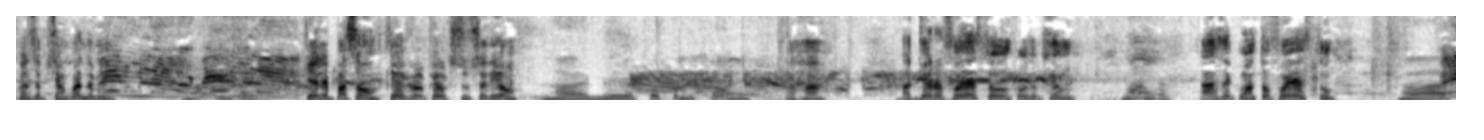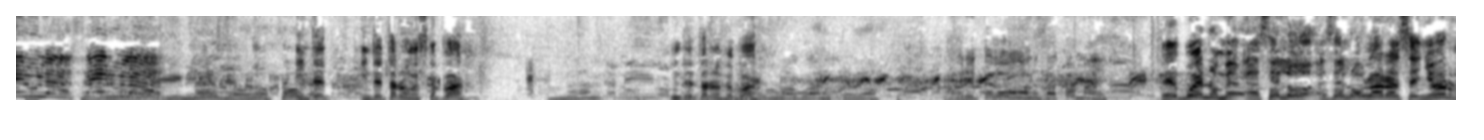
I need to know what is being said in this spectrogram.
Concepción, cuénteme. ¿Qué le pasó? ¿Qué es lo que sucedió? Mira, pues cómo estamos. Ajá. ¿A qué hora fue esto, don Concepción? Manda. ¿Hace cuánto fue esto? Ah, ¡Férulas! ¡Férulas! hora intentaron escapar. Manda. Intentaron escapar. Ay, no aguanto ya. Ahorita lo vamos a sacar, maestro. Es bueno me- hacerlo, hacerlo hablar al señor.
